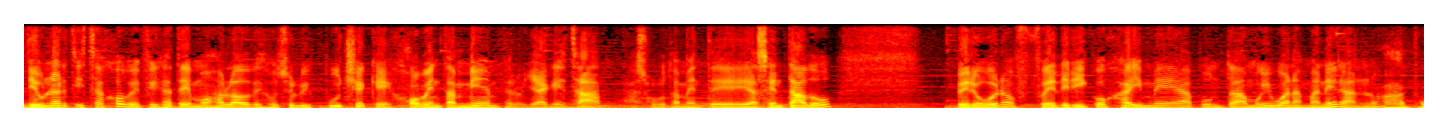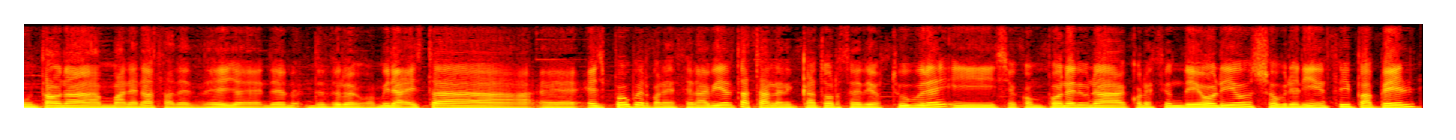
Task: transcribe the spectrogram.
de un artista joven. Fíjate, hemos hablado de José Luis Puche, que es joven también, pero ya que está absolutamente asentado. Pero bueno, Federico Jaime apunta a muy buenas maneras, ¿no? Apunta una maneraza desde ella, desde luego. Mira, esta eh, expo permanecerá abierta hasta el 14 de octubre y se compone de una colección de óleos sobre lienzo y papel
